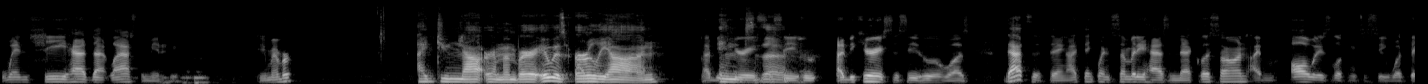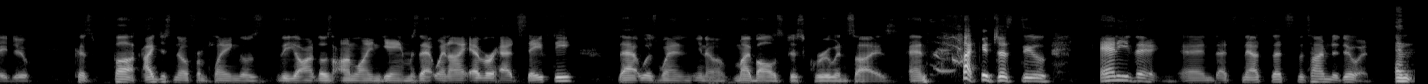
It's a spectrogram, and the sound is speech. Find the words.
when she had that last immunity? Do you remember? I do not remember. It was early on. I'd be curious the- to see who. I'd be curious to see who it was. That's the thing. I think when somebody has a necklace on, I'm always looking to see what they do. Because fuck, I just know from playing those the on those online games that when I ever had safety, that was when you know my balls just grew in size and I could just do anything. And that's that's that's the time to do it. And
